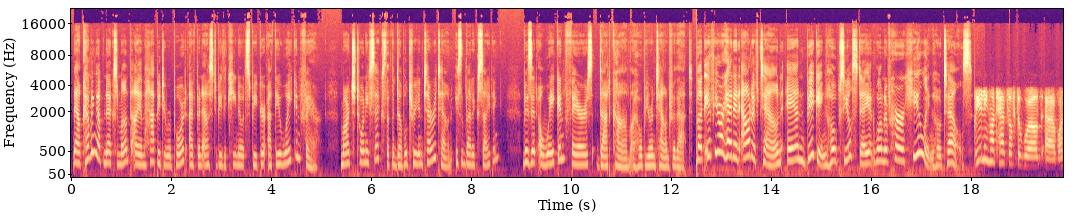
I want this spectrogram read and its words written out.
Now, coming up next month, I am happy to report I've been asked to be the keynote speaker at the Awaken Fair, March 26th at the Doubletree in Tarrytown. Isn't that exciting? Visit awakenfairs.com. I hope you're in town for that. But if you're headed out of town, Anne Biging hopes you'll stay at one of her healing hotels. Healing Hotels of the World uh, was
